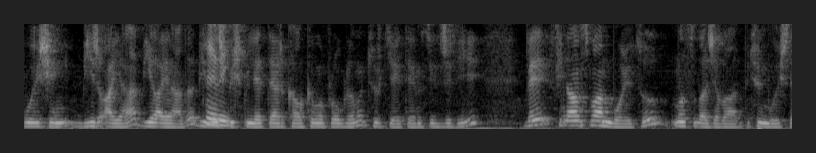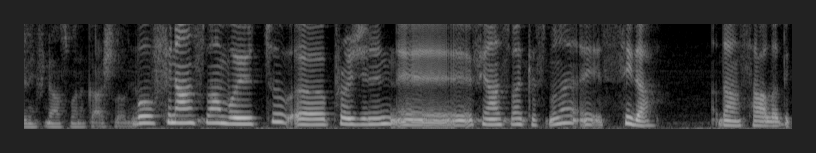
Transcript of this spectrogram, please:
bu işin bir ayağı, bir ayağı da Birleşmiş Milletler Kalkınma Programı Türkiye temsilciliği ve finansman boyutu nasıl acaba bütün bu işlerin finansmanı karşılanıyor? Bu finansman boyutu e, projenin e, finansman kısmını e, SIDA'dan sağladık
